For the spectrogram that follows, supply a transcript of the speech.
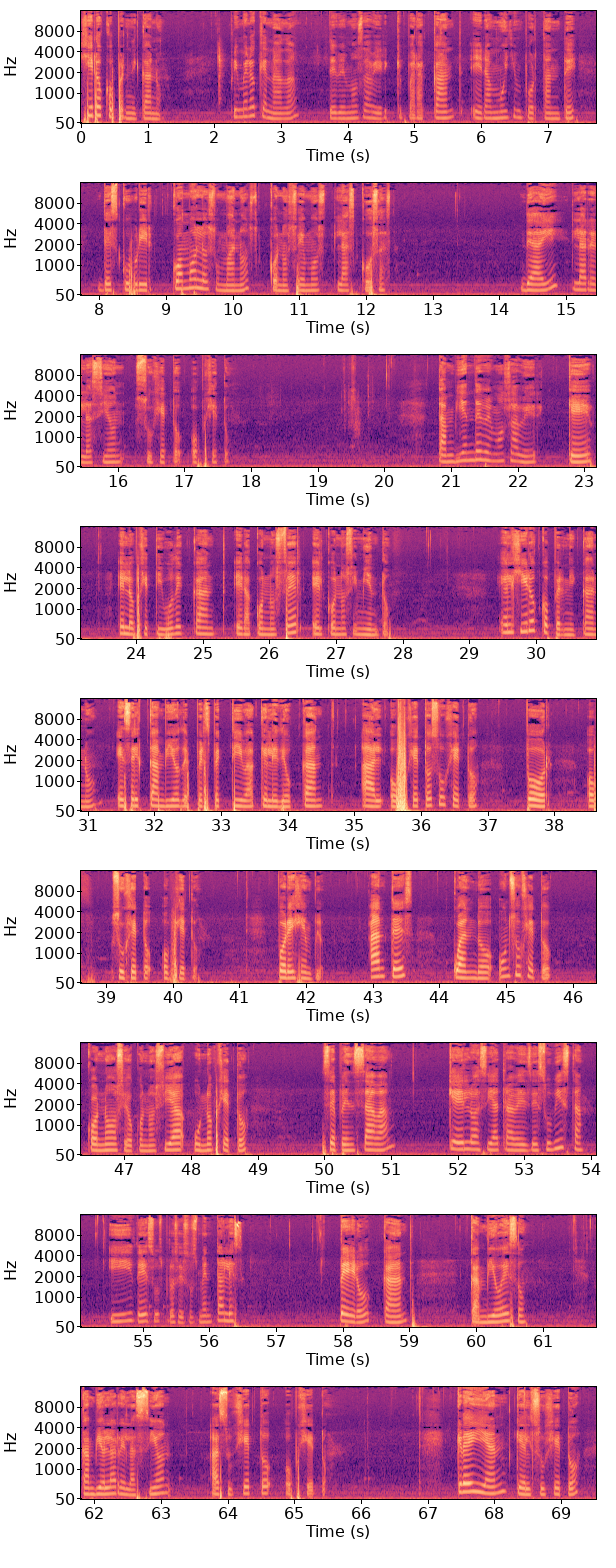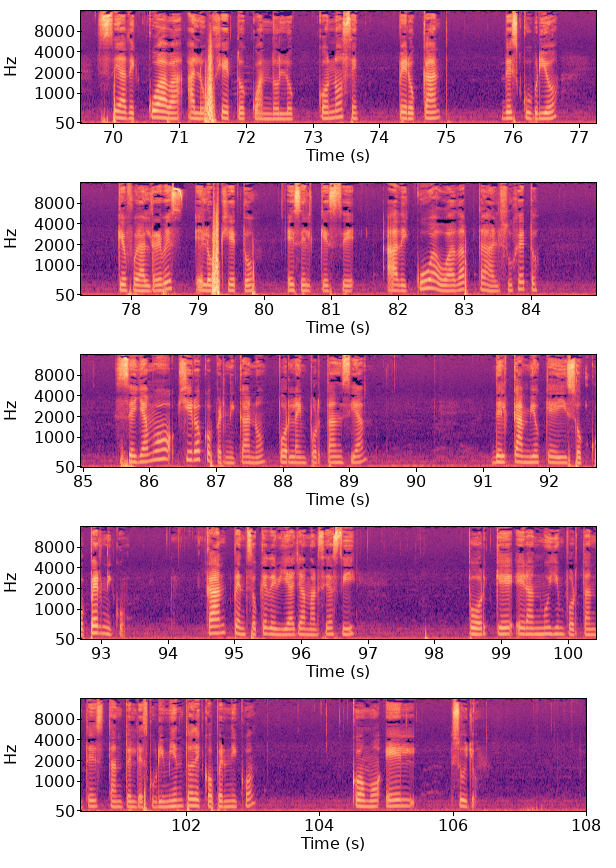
Giro copernicano. Primero que nada, debemos saber que para Kant era muy importante descubrir cómo los humanos conocemos las cosas. De ahí la relación sujeto-objeto. También debemos saber que el objetivo de Kant era conocer el conocimiento. El giro copernicano es el cambio de perspectiva que le dio Kant al objeto sujeto por sujeto objeto. Por ejemplo, antes cuando un sujeto conoce o conocía un objeto, se pensaba que lo hacía a través de su vista y de sus procesos mentales. Pero Kant cambió eso, cambió la relación a sujeto-objeto. Creían que el sujeto se adecuaba al objeto cuando lo conoce, pero Kant descubrió que fue al revés. El objeto es el que se adecua o adapta al sujeto. Se llamó giro copernicano por la importancia del cambio que hizo Copérnico. Kant pensó que debía llamarse así porque eran muy importantes tanto el descubrimiento de Copérnico como el suyo.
